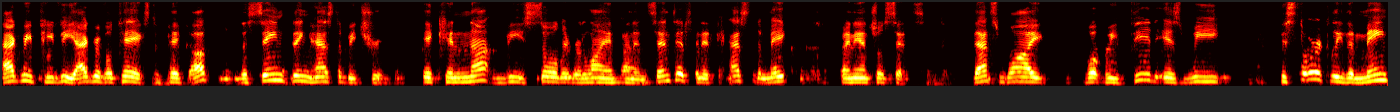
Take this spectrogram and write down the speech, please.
agri PV, agrivoltaics to pick up, the same thing has to be true. It cannot be solely reliant on incentives and it has to make financial sense. That's why what we did is we historically the main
